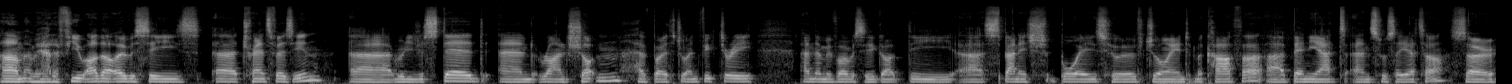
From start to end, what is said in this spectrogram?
um, and we had a few other overseas uh, transfers in. Uh, Rudy Gestede and Ryan Shotton have both joined Victory, and then we've obviously got the uh, Spanish boys who have joined Macarthur, uh, Beñat and Susaeta. So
